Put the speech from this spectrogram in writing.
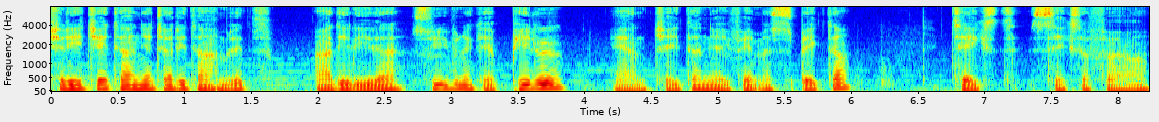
Shri Chaitanya Charitamrit Adi Lila, 7. kapitel, Herren Chaitanya i fem aspekter, tekst 46.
